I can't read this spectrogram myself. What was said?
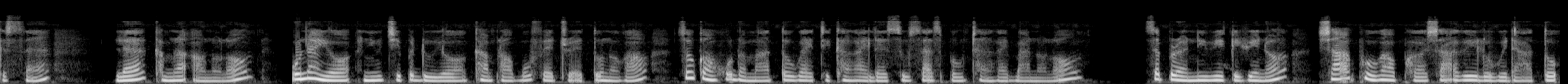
ကဆန်လက်ခမရအောင်နော် ဦးနိုင်ရောအန်ယူဂျီပဒုရောခံဖလောက်ဘူးဖက်ဒရယ်တုံနော်ကစုကောင်ခုတော်မှာတုတ်ဝိုက်တီခန့်ခိုက်လဲဆူဆတ်စပုံးထန်ခိုက်ပါနော်လောစပရနီဝေကရွေနော်ရှားအဖူကောက်ဖော်ရှားအကြီးလိုဝေတာတို့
